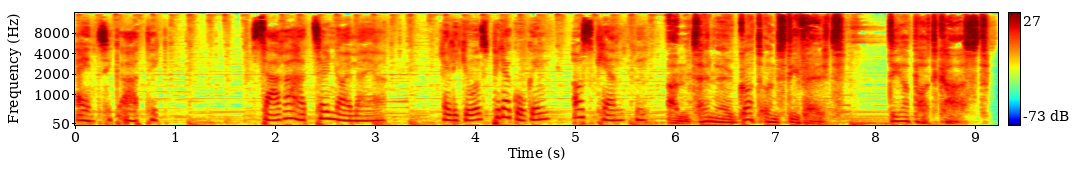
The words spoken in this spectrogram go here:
einzigartig. Sarah Hatzel-Neumeier, Religionspädagogin aus Kärnten. Antenne Gott und die Welt, der Podcast.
